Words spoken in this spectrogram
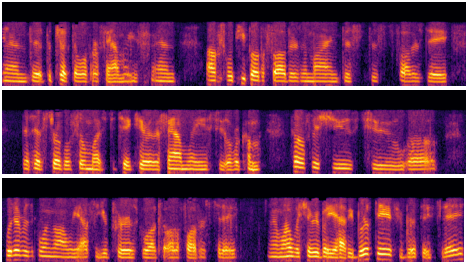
and to protect all of our families. And also will keep all the fathers in mind this this Father's Day that have struggled so much to take care of their families, to overcome health issues to uh, whatever's going on, we ask that your prayers go out to all the fathers today. And I want to wish everybody a happy birthday if your birthday's today.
